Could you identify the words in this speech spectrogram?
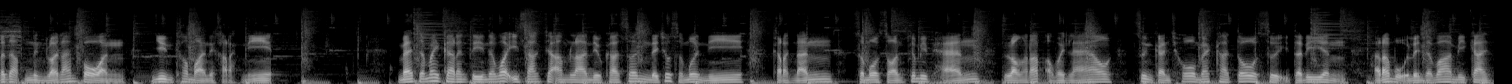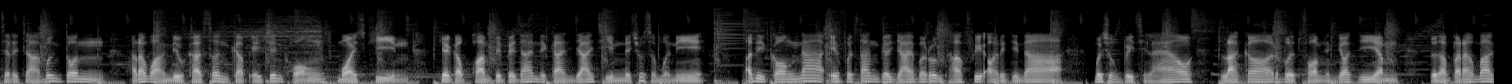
ระดับ 100 ล้านปอนด์ยื่นเข้ามาในครั้งนี้ แม้จะไม่การันตีนะว่าอิซักจะอำลานิวคาสเซิลในช่วงซัมเมอร์นี้ กระนั้นสโมสรก็มีแผนรองรับเอาไว้แล้ว ซึ่งการโชว์แมคคาโตสื่ออิตาเลียน ระบุเลยนะว่ามีการเจรจาเบื้องต้น ระหว่างนิวคาสเซิลกับเอเจนต์ของมอยส์คีนเกี่ยวกับความเป็นไปได้ในการย้ายทีมในช่วงเสมอนี้ อดีตกองหน้าเอฟเวอร์ตันก็ย้ายมาร่วมทัพฟิออเรนตินา มื่อช่วงปีที่แล้วและก็ระเบิดฟอร์มอย่างยอดเยี่ยม โดยทำปแล้วมาก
